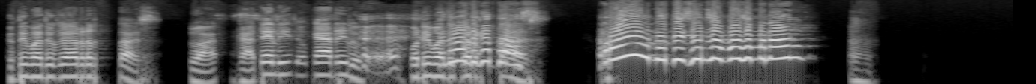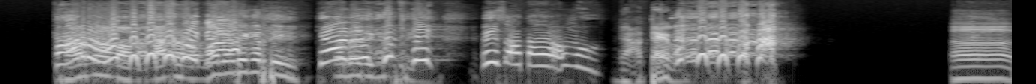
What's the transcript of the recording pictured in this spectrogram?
Ketika batu kertas. Tuh, enggak teli cok kari lho. Kode batu kertas. Reo netizen siapa yang menang? Karo. Karo, karo. Mana dia ngerti? Karo Mana dia ngerti. Wis otayokmu. Nyatel. Eh,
